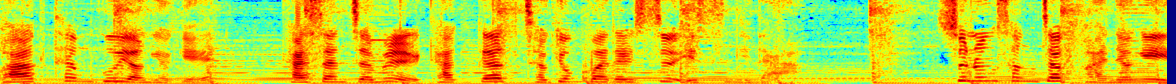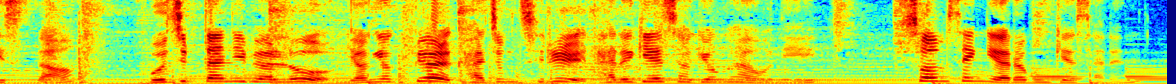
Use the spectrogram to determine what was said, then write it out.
과학탐구 영역에 가산점을 각각 적용받을 수 있습니다. 수능 성적 반영에 있어 모집 단위별로 영역별 가중치를 다르게 적용하오니 수험생 여러분께서는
